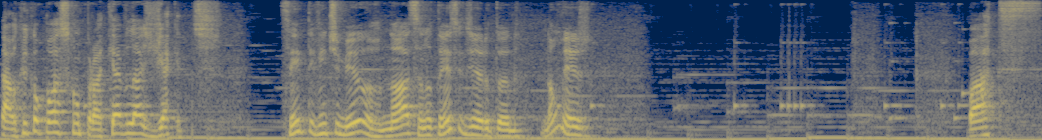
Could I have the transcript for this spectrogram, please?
Tá, o que, que eu posso comprar? Kevlar Jacket. 120 mil? Nossa, não tenho esse dinheiro todo. Não mesmo. Partes.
